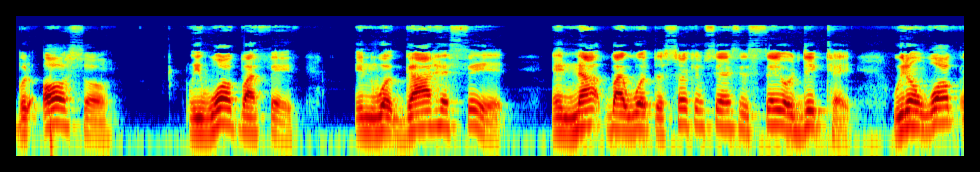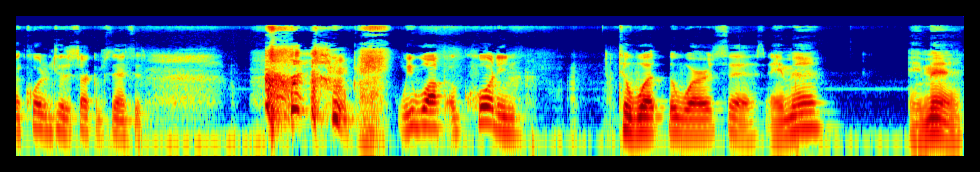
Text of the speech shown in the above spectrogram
but also we walk by faith in what God has said and not by what the circumstances say or dictate. We don't walk according to the circumstances. we walk according to what the word says. Amen. Amen.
